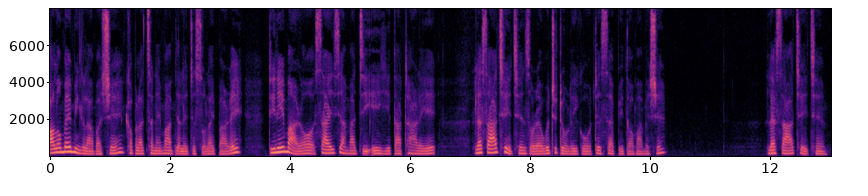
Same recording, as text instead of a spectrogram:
အားလုံးပဲမင်္ဂလာပါရှင်ကပလာ channel မှာပြန်လည်ကြိုဆိုလိုက်ပါရယ်ဒီနေ့မှာတော့စာရေးဆရာမကြီးအေးရေးသားထားတဲ့လက်စားချေချင်းဆိုတဲ့ဝတ္ထုတိုလေးကိုတင်ဆက်ပေးတော့ပါမယ်ရှင်လက်စားချေချင်း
